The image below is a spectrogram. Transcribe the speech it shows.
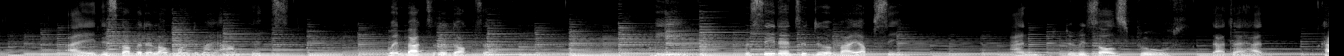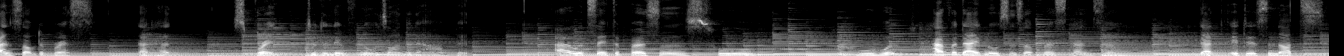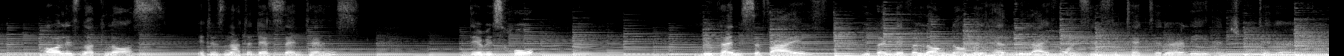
I discovered a lump under my armpit. Went back to the doctor. He proceeded to do a biopsy and the results proved that I had cancer of the breast that had spread to the lymph nodes under the armpit. I would say to persons who, who would have a diagnosis of breast cancer that it is not, all is not lost. It is not a death sentence. There is hope. You can survive. You can live a long, normal, healthy life once it's detected early and treated early.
